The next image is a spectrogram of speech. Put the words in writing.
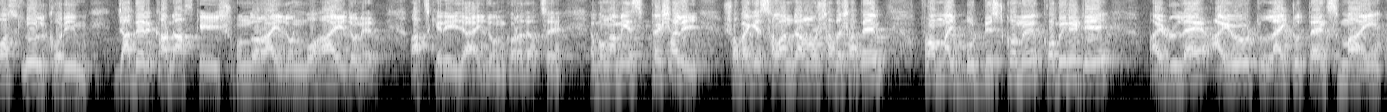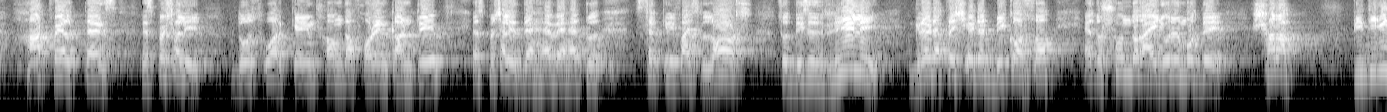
ফসলুল করিম, যাদের কারণে আজকে এই সুন্দর আয়োজন, মহা আয়োজনের আজকের এই যে আয়োজন করা যাচ্ছে। এবং আমি স্পেশালি সবাইকে সালাম জানানোর সাথে সাথে from my Buddhist community I would like I would like to thanks my heartfelt thanks specially those who are came from the foreign country specially they have a had to sacrifice lords so this is really great appreciated because of এত সুন্দর আয়োজনের মধ্যে সারা পৃথিবী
